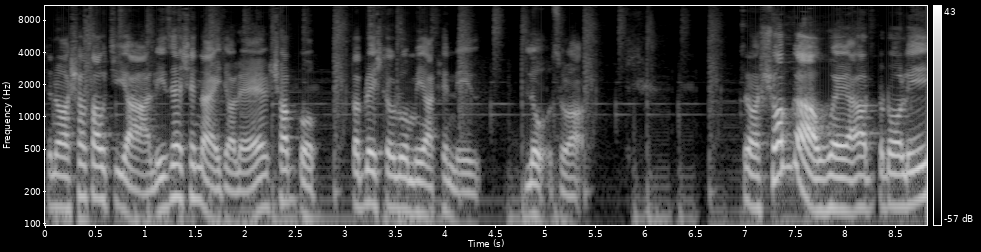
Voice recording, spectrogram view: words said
ကျွန်တော် shop စောက်ကြည့်ရ48နာရီကျော်လဲ shop ကို publish လုပ်လို့မရဖြစ်နေလို့ဆိုတော့ကျွန်တော် shop ကဝယ်ရတော့တော်တော်လေး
